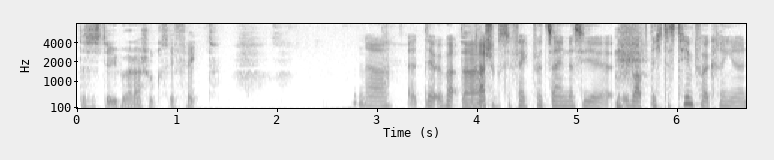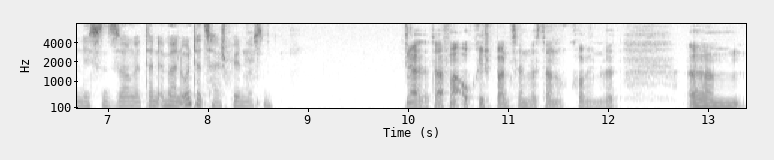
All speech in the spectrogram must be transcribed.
Das ist der Überraschungseffekt. Na, der Überraschungseffekt wird sein, dass sie überhaupt nicht das Team vollkriegen in der nächsten Saison und dann immer in Unterzahl spielen müssen. Ja, da darf man auch gespannt sein, was da noch kommen wird. Ähm,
